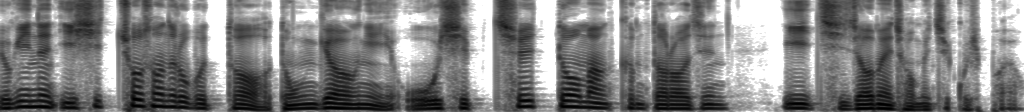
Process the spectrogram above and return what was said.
여기 있는 이 시초선으로부터 동경이 57도만큼 떨어진 이 지점의 점을 찍고 싶어요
